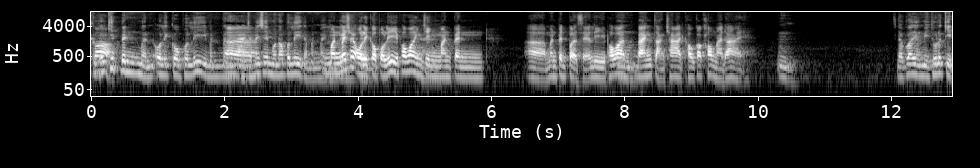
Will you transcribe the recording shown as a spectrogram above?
คือก็ เขาคิดเป็นเหมือนโอลิโกโพลีมันมันเอออ อาจจะไม่ใช่โมโนโพลีแต่มันหมายถึงมันไม่ใช่เป็โอลิโกโ o ลีเพราะว่าจริง ๆ มันเป็นเอ่อมันเป็นเปิดเสรี เพราะว่าแบงก์ต่างชาติเขาก็เข้ามาได้ อืมแล้วก็ยังมีธุรกิจ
